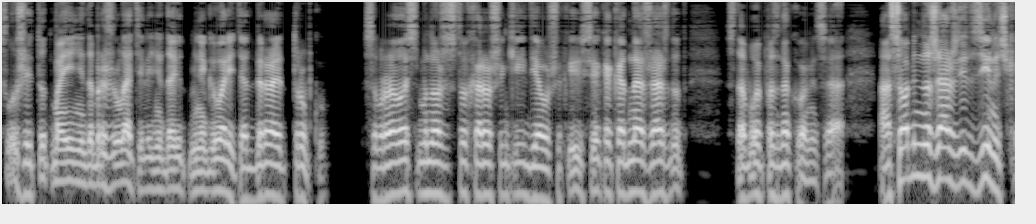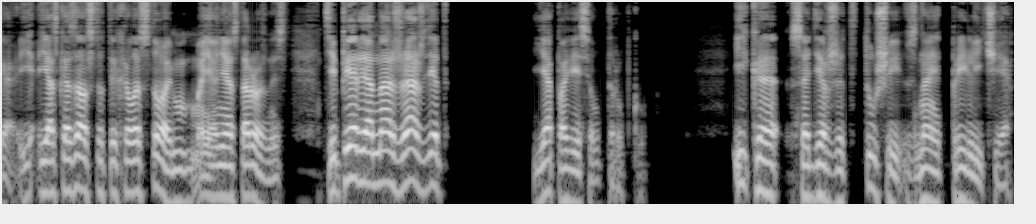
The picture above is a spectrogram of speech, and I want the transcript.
Слушай, тут мои недоброжелатели не дают мне говорить, отбирают трубку. Собралось множество хорошеньких девушек, и все как одна жаждут с тобой познакомиться. Особенно жаждет Зиночка. Я сказал, что ты холостой, моя неосторожность. Теперь она жаждет... Я повесил трубку. Ика содержит туши, знает приличия.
